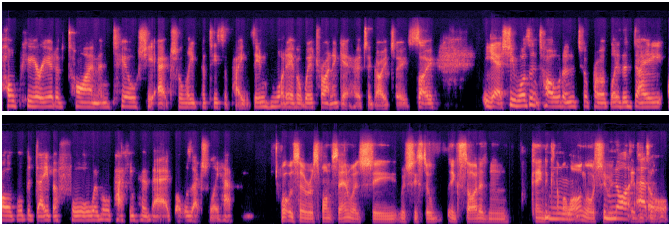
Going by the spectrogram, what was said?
whole period of time until she actually participates in whatever we're trying to get her to go to. So, yeah, she wasn't told until probably the day of or the day before when we were packing her bag what was actually happening. What was her response then? Was she was she still excited and keen to come Mm, along, or she was Not at all.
